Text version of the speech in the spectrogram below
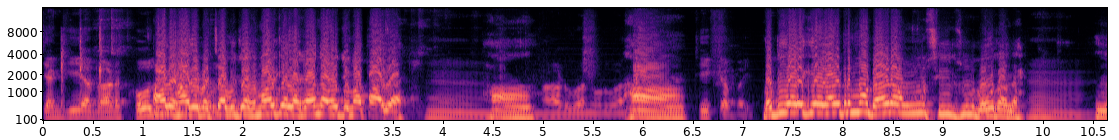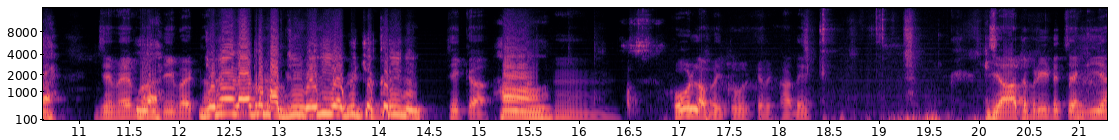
ਚੰਗੀ ਆ ਬੜ ਖੋਲ ਆ ਦਿਖਾ ਦੇ ਬੱਚਾ ਬੁੱਚਾ ਸੰਭਾਲ ਕੇ ਲਗਾਉਂਦਾ ਉਹ ਜਮਾ ਤਾਜ਼ਾ। ਹੈ। ਹੂੰ। ਹਾਂ ਨਾੜੂਆ ਨੂੜੂਆ। ਹਾਂ। ਠੀਕ ਆ ਬਾਈ। ਵੱਡੀ ਗੱਲ ਕੀ ਹੈ ਡਾਕਟਰ ਨਾ ਬੈਠ ਆਉਂ ਸੀਲ ਸੂਲ ਬਹੁਤ ਆ ਲੈ। ਹੂੰ। ਲੈ। ਜਿਵੇਂ ਮਰਜ਼ੀ ਬੈਠਾ ਜਿਵੇਂ ਡਾਕਟਰ ਮਰਜ਼ੀ ਵੇਦੀ ਆ ਕੋਈ ਚੱਕਰ ਹੀ ਨਹੀਂ। ਠੀਕ ਆ। ਹਾਂ। ਹੂੰ। ਖੋਲ ਲਾ ਬਾਈ ਤੋੜ ਕੇ ਦਿਖਾ ਦੇ। ਜਾਤ ਬਰੀਡ ਚੰਗੀ ਆ।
